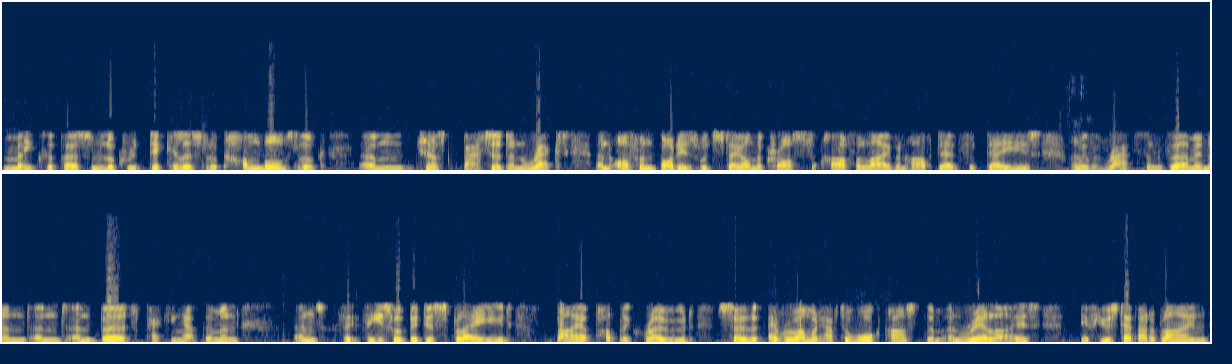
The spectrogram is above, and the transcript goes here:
make the person look ridiculous, look humbled, look um, just battered and wrecked. And often bodies would stay on the cross half alive and half dead for days with rats and vermin and, and, and birds pecking at them. And, and th- these would be displayed by a public road so that everyone would have to walk past them and realize if you step out of line,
